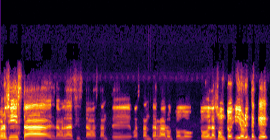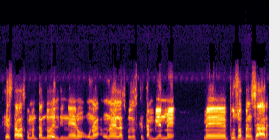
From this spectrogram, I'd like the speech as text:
Pero sí está, la verdad sí está bastante, bastante raro todo, todo el asunto. Y ahorita que, estabas comentando del dinero, una, una de las cosas que también me, me puso a pensar,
